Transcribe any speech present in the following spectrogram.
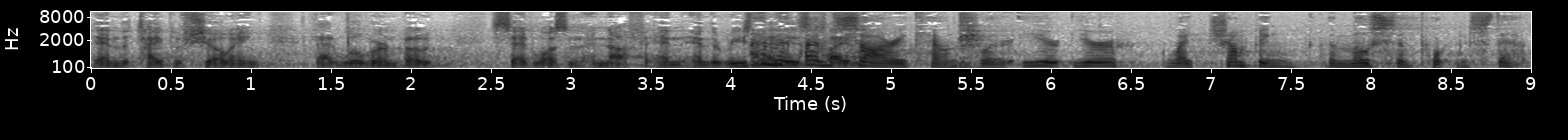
than the type of showing that Wilburn Boat said wasn't enough. And, and the reason I'm, that is, I'm is sorry, counselor. You're, you're like jumping the most important step.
